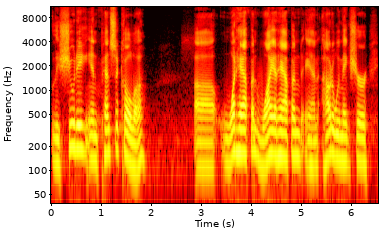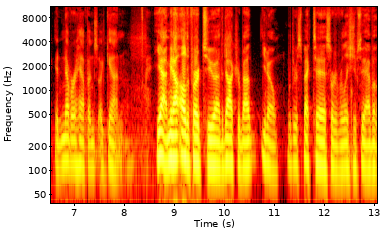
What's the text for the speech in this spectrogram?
the shooting in Pensacola. Uh, what happened, why it happened, and how do we make sure it never happens again? Yeah, I mean, I'll, defer to uh, the doctor about you know with respect to sort of relationships we have with,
